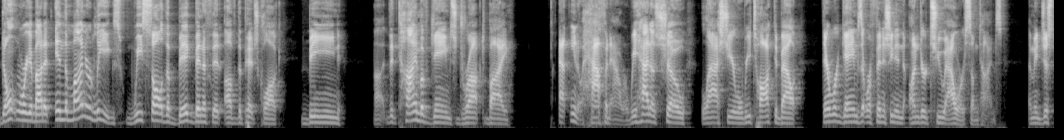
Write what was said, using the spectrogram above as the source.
don't worry about it. In the minor leagues, we saw the big benefit of the pitch clock being uh, the time of games dropped by at you know half an hour. We had a show last year where we talked about there were games that were finishing in under 2 hours sometimes. I mean just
